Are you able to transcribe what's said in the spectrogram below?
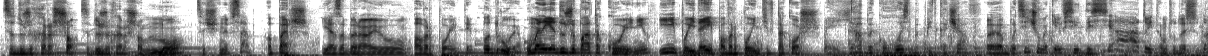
Це дуже хорошо. Це дуже хорошо. Но це ще не все. По-перше, я забираю паверпойнти. По-друге, у мене є дуже багато коїнів, і по ідеї паверпойнтів також. Я би когось би підкачав. Е, бо ці чуваки всі 10 там туди-сюди,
